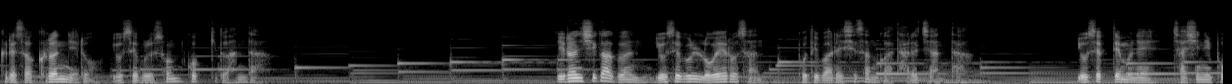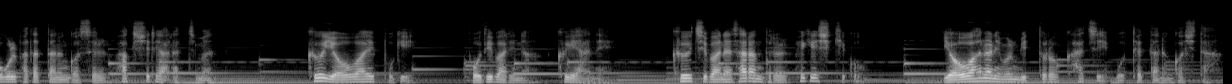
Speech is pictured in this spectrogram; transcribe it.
그래서 그런 예로 요셉을 손꼽기도 한다. 이런 시각은 요셉을 노예로 산 보디발의 시선과 다르지 않다. 요셉 때문에 자신이 복을 받았다는 것을 확실히 알았지만 그 여호와의 복이 보디발이나 그의 아내, 그 집안의 사람들을 회개시키고 여호와 하나님을 믿도록 하지 못했다는 것이다.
